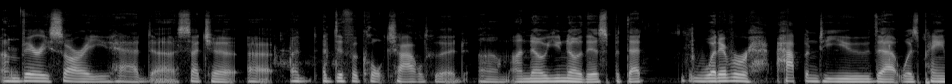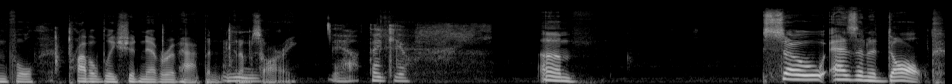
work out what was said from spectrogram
I'm very sorry you had uh, such a, a, a difficult childhood. Um, I know you know this, but that whatever happened to you that was painful probably should never have happened. Mm. I'm sorry. Yeah, thank you. Um. So, as an adult,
